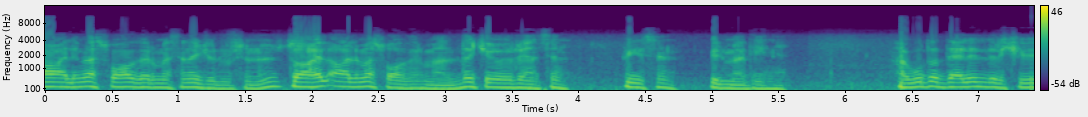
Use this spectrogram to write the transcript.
alimə sual verməsinə gülürsünüz. Cahil alimə sual verməlidir ki, öyrənsin, bilsin bilmədiyini. Və bu da dəlildir ki,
